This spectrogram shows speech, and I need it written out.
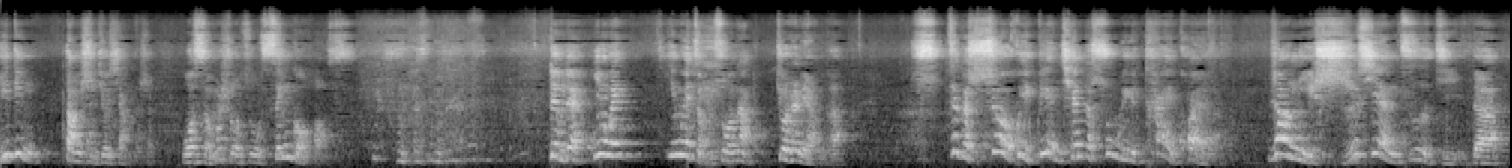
一定当时就想的是，我什么时候住 single house，对不对？因为因为怎么说呢，就是两个，这个社会变迁的速率太快了，让你实现自己的。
